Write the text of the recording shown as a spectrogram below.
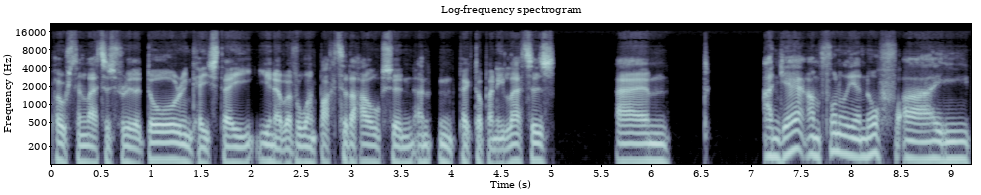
posting letters through the door in case they, you know, ever went back to the house and, and, and picked up any letters. Um, and yeah, and funnily enough, I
